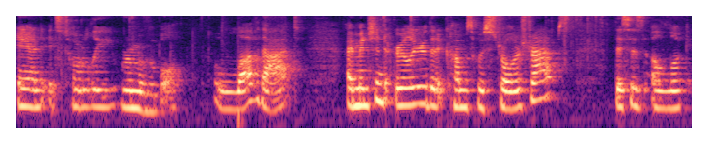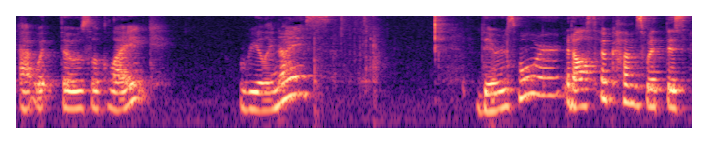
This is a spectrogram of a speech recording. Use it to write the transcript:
and it's totally removable. Love that. I mentioned earlier that it comes with stroller straps. This is a look at what those look like. Really nice. There's more. It also comes with this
